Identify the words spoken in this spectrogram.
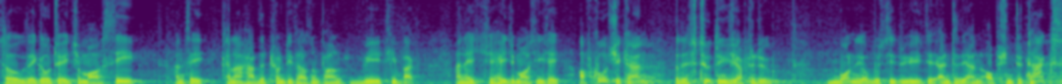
so they go to HMRC and say, can I have the £20,000 VAT back? And HMRC say, of course you can, but there's two things you have to do. One, obviously, to enter the, an option to tax,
